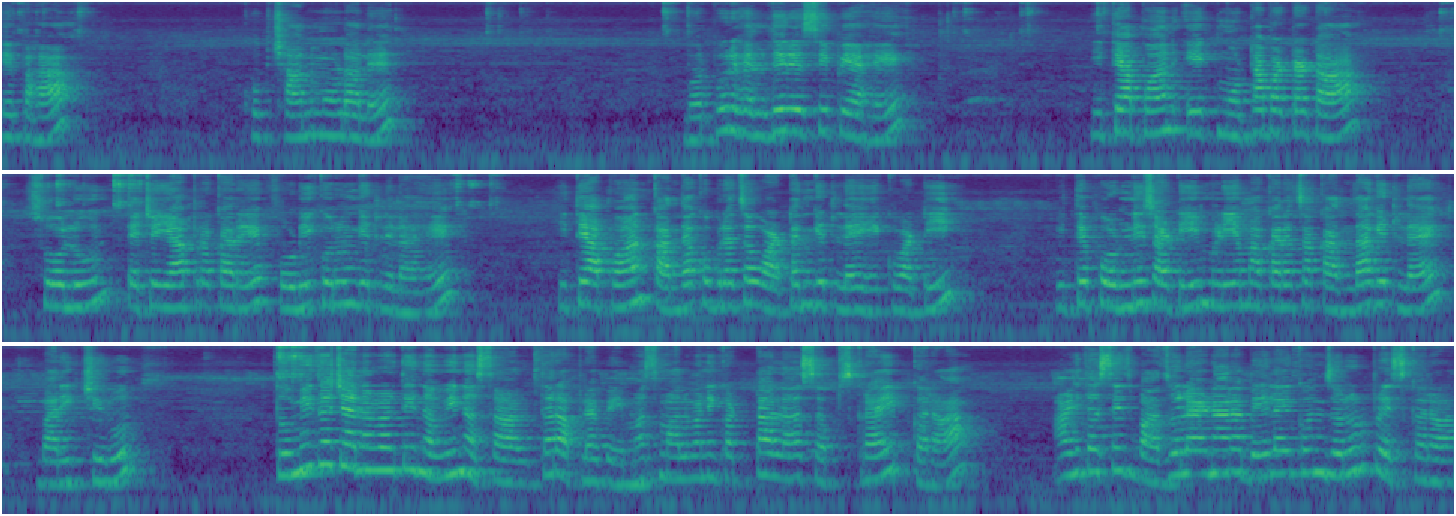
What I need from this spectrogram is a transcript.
हे पहा. खूप छान मोड आले. भरपूर हेल्दी रेसिपी आहे. इथे आपण एक मोठा बटाटा सोलून त्याचे या प्रकारे फोडी करून घेतलेला आहे. इथे आपण कांदा खोबऱ्याचं वाटण घेतलं आहे एक वाटी. इथे फोडणीसाठी मिडियम आकाराचा कांदा घेतला आहे बारीक चिरून. तुम्ही जर चॅनलवरती नवीन असाल तर आपल्या फेमस मालवणी कट्टाला सबस्क्राईब करा आणि तसेच बाजूला येणारा बेल आयकॉन जरूर प्रेस करा.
